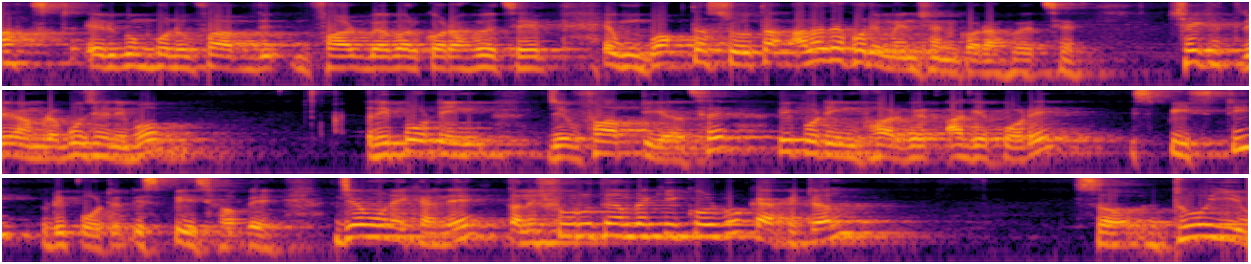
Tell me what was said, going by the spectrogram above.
আস্কড এরকম কোনো ফার্ব ব্যবহার করা হয়েছে, এবং বক্তা, শ্রোতা আলাদা করে মেনশন করা হয়েছে, সেক্ষেত্রে আমরা বুঝে নিব রিপোর্টিং যে ভার্বটি আছে রিপোর্টিং ভার্বের আগে পরে স্পিচটি রিপোর্টেড স্পিচ হবে। যেমন এখানে, তাহলে শুরুতে আমরা কি করব? Capital so do you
